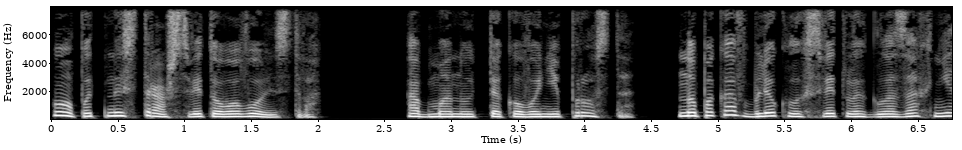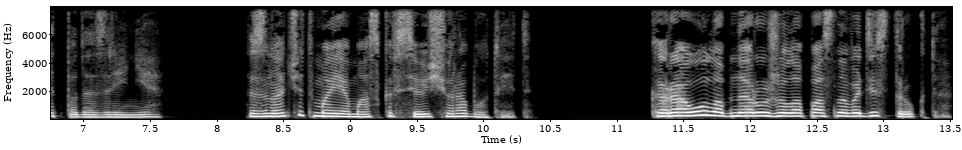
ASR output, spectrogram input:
Опытный страж святого воинства. Обмануть такого непросто, но пока в блеклых светлых глазах нет подозрения. Значит, моя маска все еще работает. «Караул обнаружил опасного деструкта».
